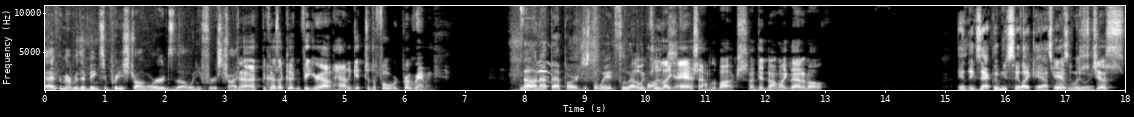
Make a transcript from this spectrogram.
I remember there being some pretty strong words though when you first tried that. That's because I couldn't figure out how to get to the forward programming. No, not that part. Just the way it flew out Oh, of it box. flew like ass out of the box. I did not like that at all. And exactly when you say like ass, what it is it was doing? just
